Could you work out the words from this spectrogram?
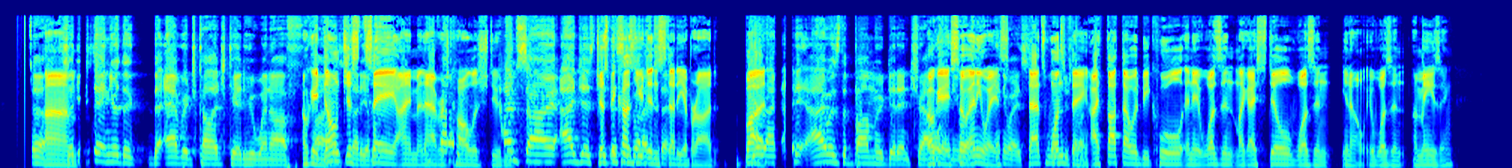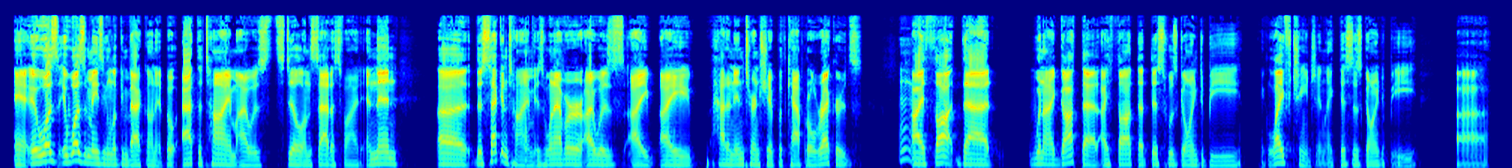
Um, so you're saying you're the the average college kid who went off? Okay, uh, don't just study abroad. say I'm an average college student. I'm sorry. I just just because you I didn't said. study abroad. But right. I, I was the bum who didn't travel. okay, so anyways, anyways, that's one thing. story? I thought that would be cool, and it wasn't. Like I still wasn't. You know, it wasn't amazing. And it was. It was amazing looking back on it, but at the time, I was still unsatisfied. And then uh, the second time is whenever I was. I I had an internship with Capitol Records. Mm. I thought that when I got that, I thought that this was going to be like life changing. Like this is going to be uh,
